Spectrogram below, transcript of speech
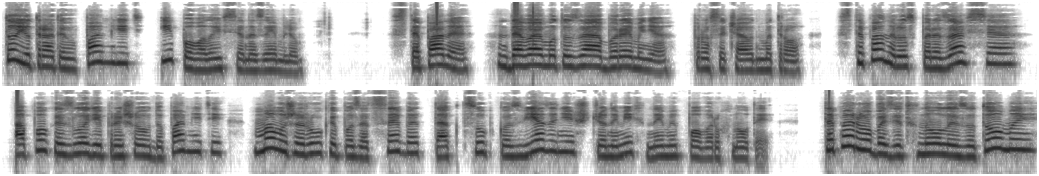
Той утратив пам'ять і повалився на землю. Степане, давай мотуза або ременя, просичав Дмитро. Степан розперезався, а поки злодій прийшов до пам'яті, мав уже руки позад себе так цупко зв'язані, що не міг ними поворухнути. Тепер оба зітхнули з утоми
